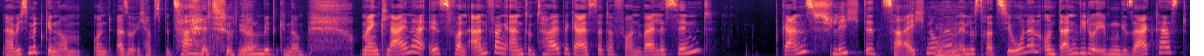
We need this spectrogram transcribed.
Dann habe ich es mitgenommen und also ich habe es bezahlt und Ja. dann mitgenommen. mein Kleiner ist von Anfang an total begeistert davon, weil es sind ganz schlichte Zeichnungen, Illustrationen und dann, wie du eben gesagt hast,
